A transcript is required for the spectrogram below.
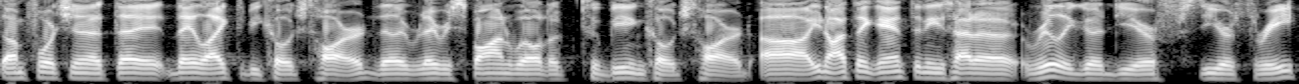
I'm fortunate that they, they like to be coached hard. They, they respond well to, to being coached hard. Uh, you know, I think Anthony's had a really good year, year three.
